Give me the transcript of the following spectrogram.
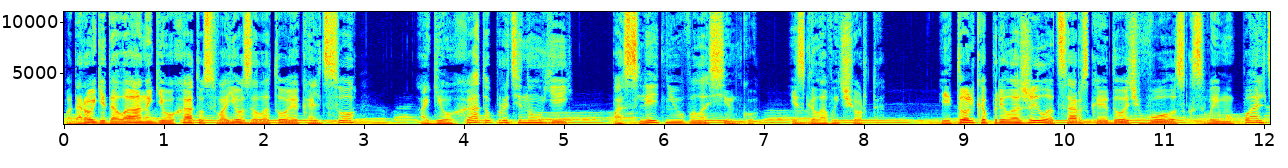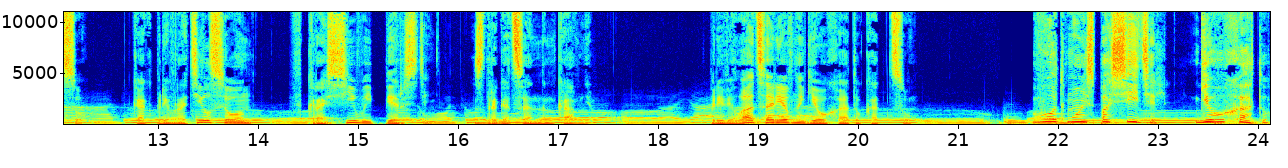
По дороге дала она Геохату свое золотое кольцо, а Геохату протянул ей последнюю волосинку из головы черта. И только приложила царская дочь волос к своему пальцу, как превратился он в красивый перстень с драгоценным камнем. Привела царевна Геохату к отцу. Вот мой спаситель, Геохату.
